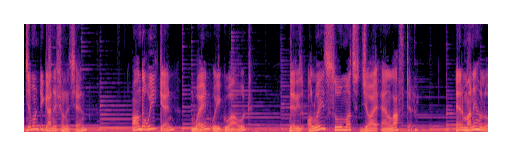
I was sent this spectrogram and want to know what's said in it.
যেমনটি গানে শুনেছেন on the weekend when we go out there is always so much joy and laughter এর মানে হলো,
